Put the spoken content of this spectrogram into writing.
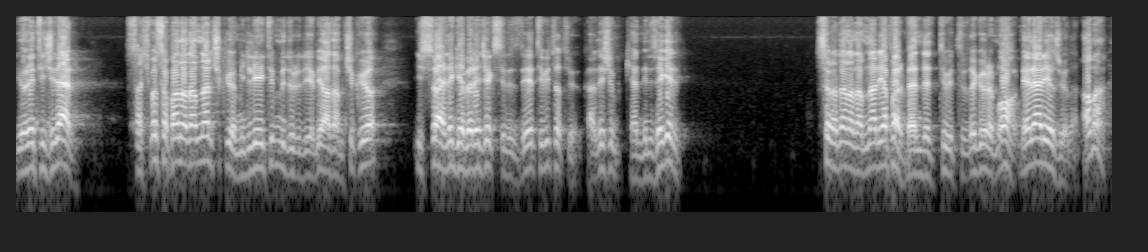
yöneticiler, saçma sapan adamlar çıkıyor. Milli Eğitim Müdürü diye bir adam çıkıyor. İsrail'e gebereceksiniz diye tweet atıyor. Kardeşim kendinize gelin. Sıradan adamlar yapar. Ben de Twitter'da görüyorum. Oh neler yazıyorlar. Ama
